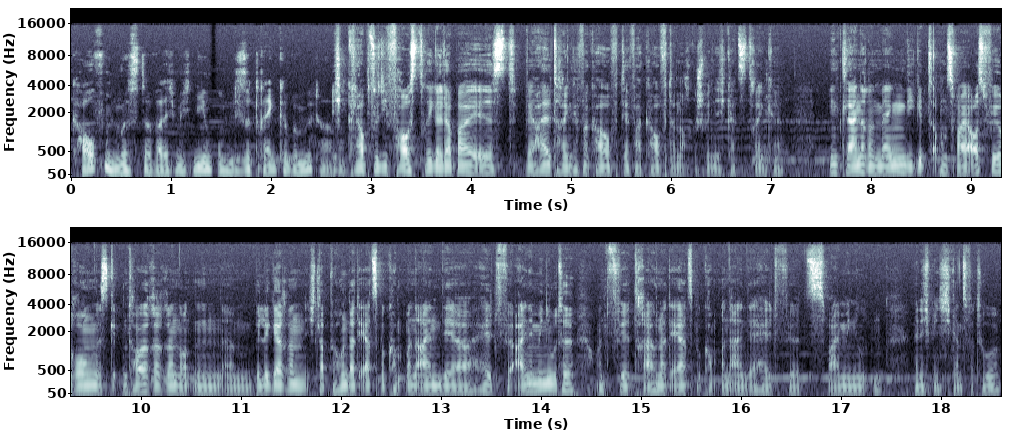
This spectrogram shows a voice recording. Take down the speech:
kaufen müsste, weil ich mich nie um diese Tränke bemüht habe. Ich glaube, so die Faustregel dabei ist, wer Heiltränke verkauft, der verkauft dann auch Geschwindigkeitstränke in kleineren Mengen. Die gibt es auch in zwei Ausführungen. Es gibt einen teureren und einen ähm, billigeren. Ich glaube, für 100 Erz bekommt man einen, der hält für eine Minute und für 300 Erz bekommt man einen, der hält für zwei Minuten, wenn ich mich nicht ganz vertue.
